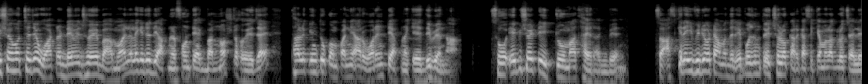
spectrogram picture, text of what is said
বিষয় হচ্ছে যে ওয়াটার ড্যামেজ হয়ে বা ময়লা লেগে যদি আপনার ফোনটি একবার নষ্ট হয়ে যায়, তাহলে কিন্তু কোম্পানি আর ওয়ারেন্টি আপনাকে দিবে না। সো এই বিষয়টি একটু মাথায় রাখবেন। সো আজকের এই ভিডিওটা আমাদের এ পর্যন্তই ছিল। কার কাছে কেমন লাগল চাইলে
